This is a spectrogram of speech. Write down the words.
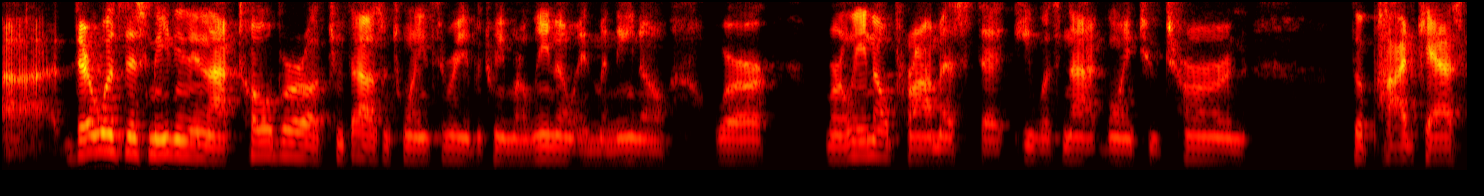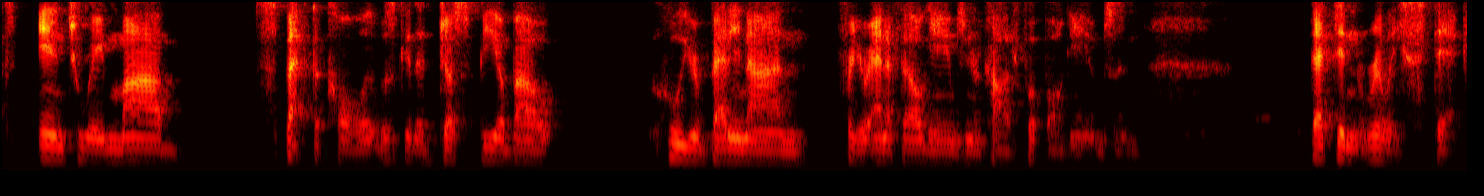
uh, there was this meeting in October of 2023 between Merlino and Mannino, where Merlino promised that he was not going to turn the podcast into a mob spectacle. It was going to just be about who you're betting on for your NFL games and your college football games. And that didn't really stick.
